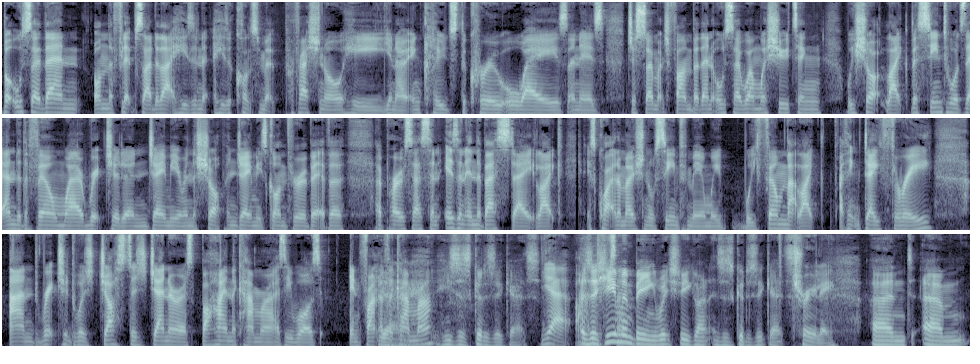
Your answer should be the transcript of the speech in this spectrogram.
but also then on the flip side of that, he's an he's a consummate professional. He, you know, includes the crew always and is just so much fun. But then also when we're shooting, we shot like the scene towards the end of the film where Richard and Jamie are in the shop and Jamie's gone through a bit of a, a process and isn't in the best state. Like it's quite an emotional scene for me, and we we filmed that like I think day three, and Richard was just as generous behind the camera as he was in front of the camera. He's as good as it gets. Yeah, As a human being, Richard E. Grant is as good as it gets. truly. And um,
